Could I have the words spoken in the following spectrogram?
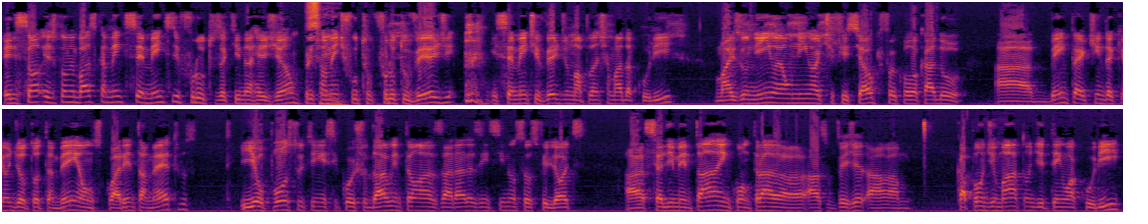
Eles, são, eles comem basicamente sementes e frutos aqui na região, principalmente fruto, fruto, verde e semente verde de uma planta chamada curi. Mas o ninho é um ninho artificial que foi colocado bem pertinho daqui onde eu estou também, a uns 40 metros, e o posto tem esse coxo d'água, então as araras ensinam seus filhotes a se alimentar, encontrar as vege... a, capão de mato onde tem o acuri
